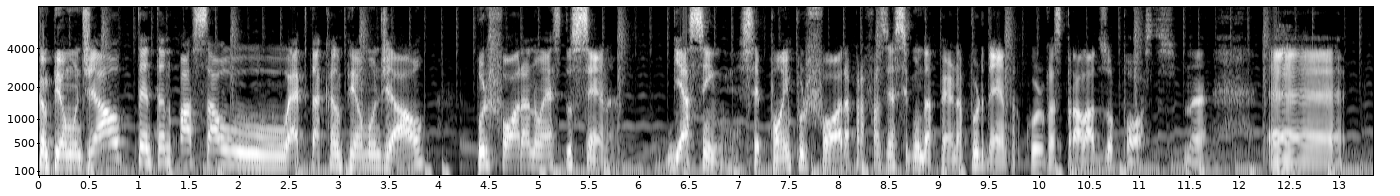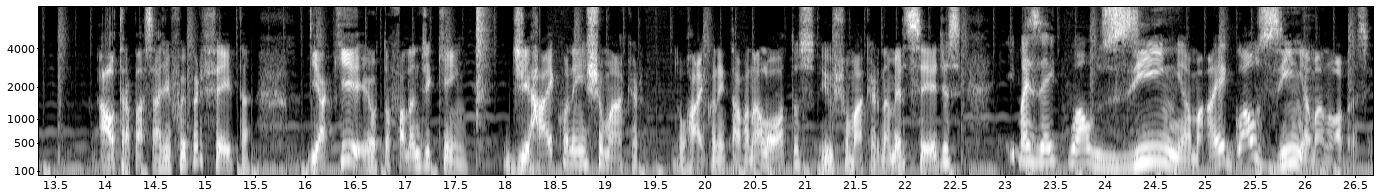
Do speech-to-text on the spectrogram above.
Campeão mundial tentando passar o heptacampeão mundial por fora no S do Senna. E assim, você põe por fora pra fazer a segunda perna por dentro, curvas para lados opostos, né? É, a ultrapassagem foi perfeita. E aqui eu tô falando de quem? De Raikkonen e Schumacher. O Raikkonen tava na Lotus e o Schumacher na Mercedes. E- Mas é igualzinha, é igualzinha a manobra, assim.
